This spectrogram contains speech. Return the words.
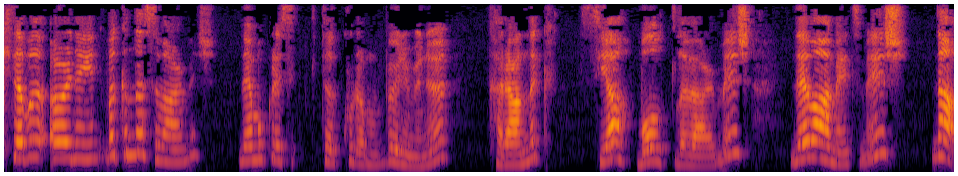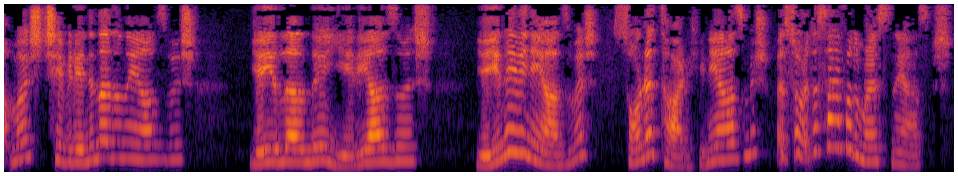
kitabı örneğin bakın nasıl vermiş. Demokrasi Kuramı bölümünü karanlık siyah boltla vermiş. Devam etmiş. Ne yapmış? Çevirenin adını yazmış. Yayınlandığı yeri yazmış. Yayın evini yazmış. Sonra tarihini yazmış. Ve sonra da sayfa numarasını yazmış.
